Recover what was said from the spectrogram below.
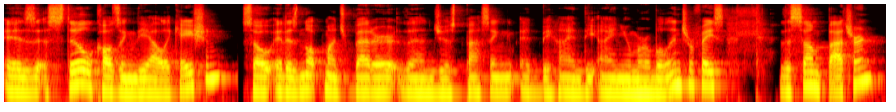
is still causing the allocation, so it is not much better than just passing it behind the IEnumerable interface. The sum pattern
